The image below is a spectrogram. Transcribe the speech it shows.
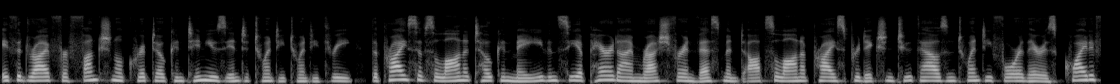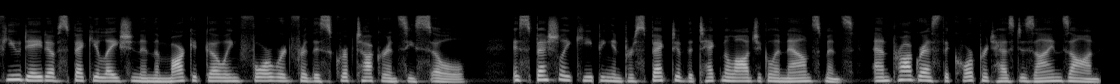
if the drive for functional crypto continues into 2023, the price of Solana token may even see a paradigm rush for investment. Solana price prediction 2024 There is quite a few data of speculation in the market going forward for this cryptocurrency Sol especially keeping in perspective the technological announcements and progress the corporate has designs on,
